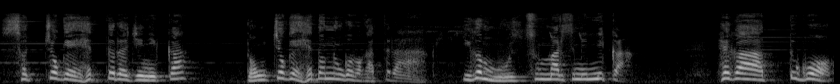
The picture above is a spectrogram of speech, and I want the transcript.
서쪽에 해 떨어지니까 동쪽에 해 돋는 것과 같더라. 이건 무슨 말씀입니까? 해가 뜨고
